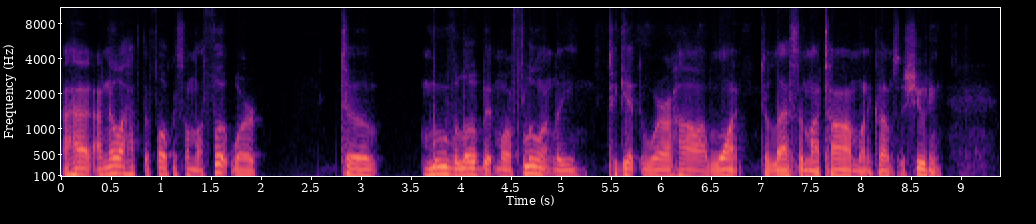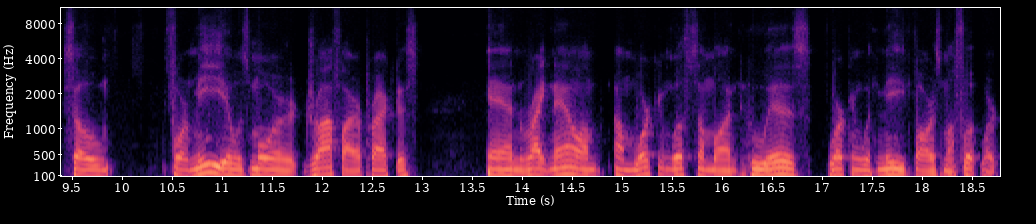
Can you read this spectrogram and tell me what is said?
I I know I have to focus on my footwork to move a little bit more fluently to get to where how I want to lessen my time when it comes to shooting. So for me, it was more dry fire practice. And right now, I'm I'm working with someone who is working with me as far as my footwork,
